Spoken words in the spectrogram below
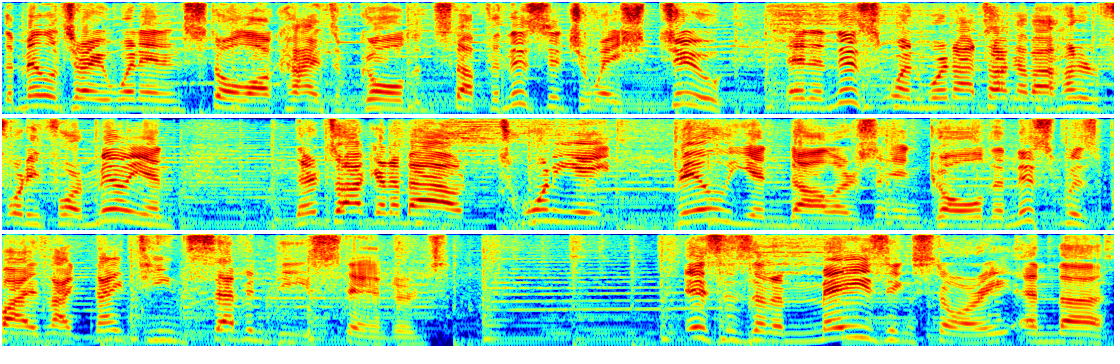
the military went in and stole all kinds of gold and stuff in this situation too. And in this one, we're not talking about 144 million. They're talking about 28 billion dollars in gold, and this was by like 1970s standards. This is an amazing story, and the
